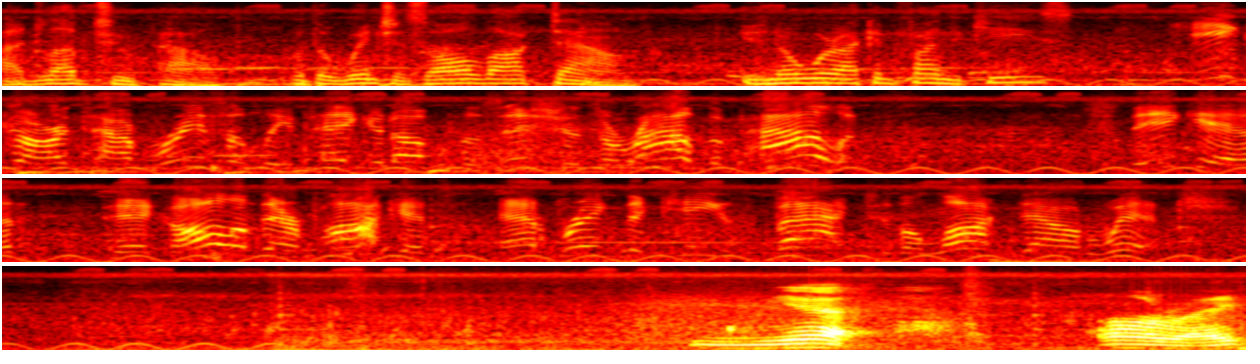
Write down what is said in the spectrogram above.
I'd love to, pal, but the winch is all locked down. You know where I can find the keys? Key guards have recently taken up positions around the palace. Sneak in, pick all of their pockets, and bring the keys back to the lockdown winch. Yeah. Alright.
